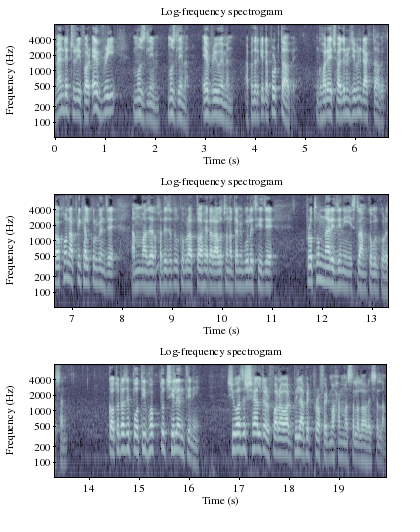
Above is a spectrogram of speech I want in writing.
mandatory for every Muslim Muslima every women আপনাদেরকে এটা পড়তে হবে। ঘরে ছয়জনের জীবনী রাখতে হবে। তখন আপনি খেয়াল করবেন যে আম্মাজান খাদিজাতুল কুবরা, তহেরার আলোচনাতে আমি বলেছি যে প্রথম নারী যিনি ইসলাম কবুল করেছেন কতটা যে প্রতিভক্ত ছিলেন তিনি। She was a shelter for our beloved prophet Muhammad সাল্লাহ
